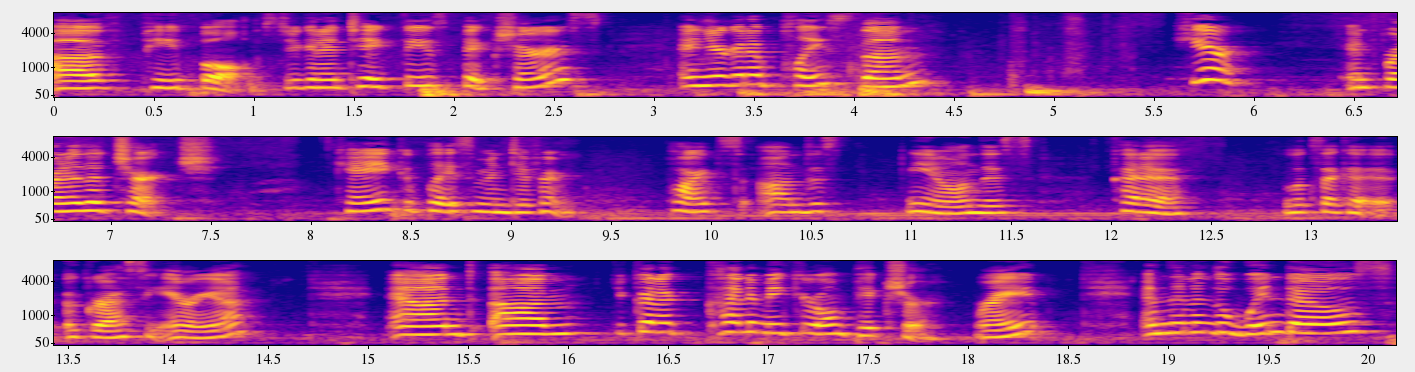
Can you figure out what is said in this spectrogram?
of people. So you're to take these pictures and you're to place them here in front of the church. Okay, you can place them in different parts on this, you know, on this kind of looks like a, a grassy area. And um, you're gonna kind of make your own picture, right? And then in the windows,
